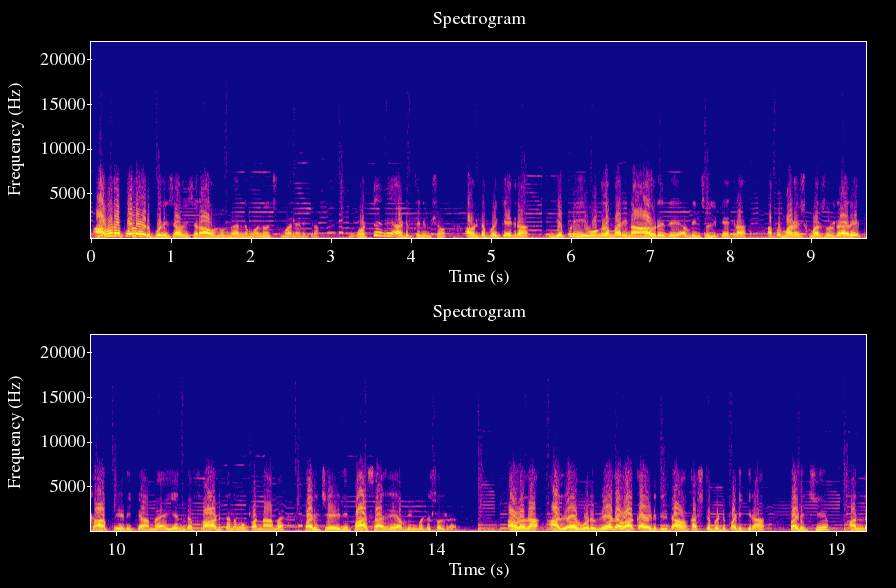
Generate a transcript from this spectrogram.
அவரை போல ஒரு போலீஸ் ஆபீசர் ஆகணும்னு அந்த மனோஜ்குமார் நினைக்கிறான். உடனே அடுத்த நிமிஷம் அவன்கிட்ட போய் கேட்குறான் எப்படி உங்களை மாதிரி நான் ஆகுறது அப்படின்னு சொல்லி கேட்குறான் அப்ப மனோஜ்குமார் சொல்றாரு காப்பி அடிக்காம எந்த ஃப்ராடுத்தனமும் பண்ணாம பரீட்சை எழுதி பாஸ் ஆகு அப்படின்னு மட்டும் சொல்றாரு. அவ்வளவுதான். அதை ஒரு வேத வாக்கா எடுத்துக்கிட்டு அவன் கஷ்டப்பட்டு படிக்கிறான். படித்து அந்த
